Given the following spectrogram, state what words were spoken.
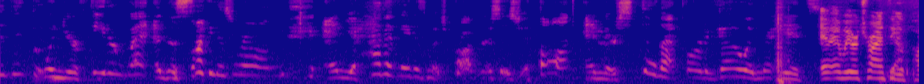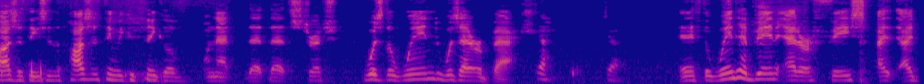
of it. But when your feet are wet and the sign is wrong, and you haven't made as much progress as you thought, and there's still that far to go, and it's and, and we were trying to think Yeah. of positive things, and the positive thing we could think of on that that that stretch was the wind was at our back. Yeah. Yeah. And if the wind had been at our face, I I,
